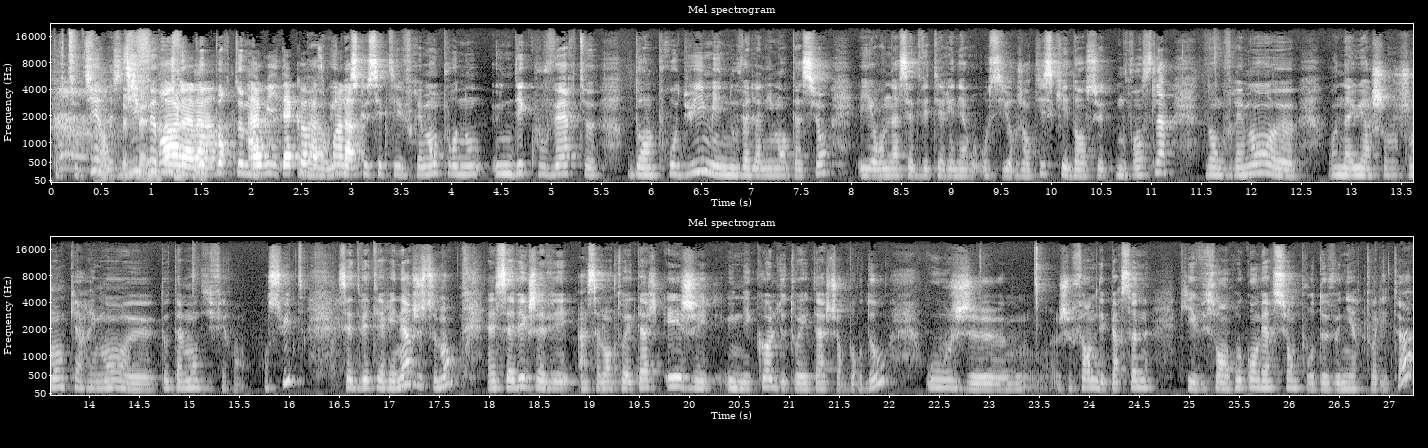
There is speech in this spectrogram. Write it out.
pour te dire Non, la différence Oh là de là. comportement. Ah oui, d'accord, à Bah ce oui, point-là. Parce que c'était vraiment pour nous une découverte dans le produit, mais une nouvelle alimentation. Et on a cette vétérinaire aussi urgentiste qui est dans cette mouvance-là. Donc vraiment, euh, on a eu un changement carrément euh, totalement différent. Ensuite, cette vétérinaire, justement, elle savait que j'avais un salon de toilettage et j'ai une école de toilettage sur Bordeaux où je, forme des personnes qui sont en reconversion pour devenir toiletteurs.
